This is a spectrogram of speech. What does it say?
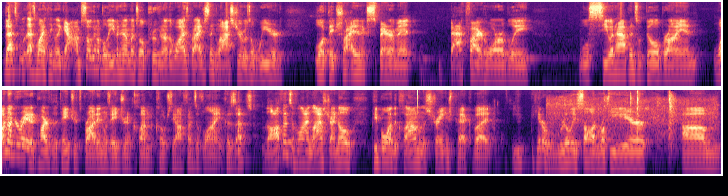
that's that's my thing. Like, yeah, I'm still to believe in him until proven otherwise. But I just think last year was a weird look. They tried an experiment, backfired horribly. We'll see what happens with Bill O'Brien. One underrated part that the Patriots brought in was Adrian Klemm to coach the offensive line because that's the offensive line last year. I know people wanted the clown and the strange pick, but he, he had a really solid rookie year. Um,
